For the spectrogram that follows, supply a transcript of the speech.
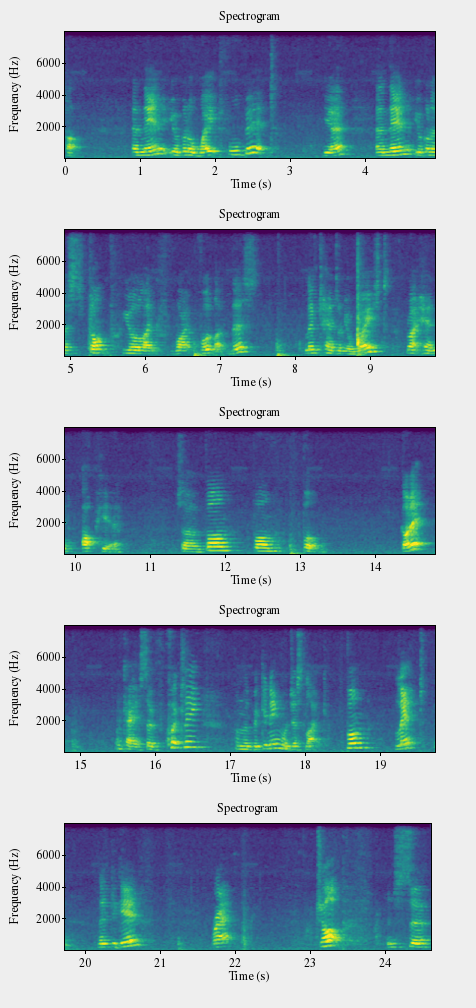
top. And then you're going to wait for a bit. Yeah? And then you're going to stomp your like right foot like this. Left hand's on your waist, right hand up here. So boom, boom, boom. Got it? Okay, so quickly from the beginning we're just like boom, left, left again, wrap, drop, and circle.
